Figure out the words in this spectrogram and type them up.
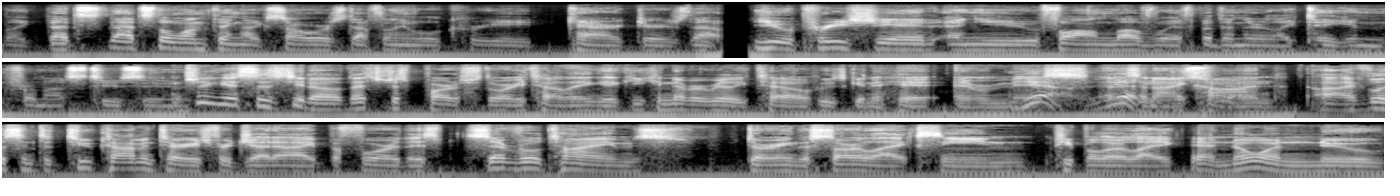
Like that's that's the one thing. Like Star Wars definitely will create characters that you appreciate and you fall in love with, but then they're like taken from us too soon. Which I guess is you know that's just part of storytelling. Like you can never really tell who's gonna hit and miss Yeah, as yeah, an you just- icon. Uh, I've listened to two commentaries for Jedi before this several times. During the Sarlacc scene, people are like, "Yeah, no one knew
